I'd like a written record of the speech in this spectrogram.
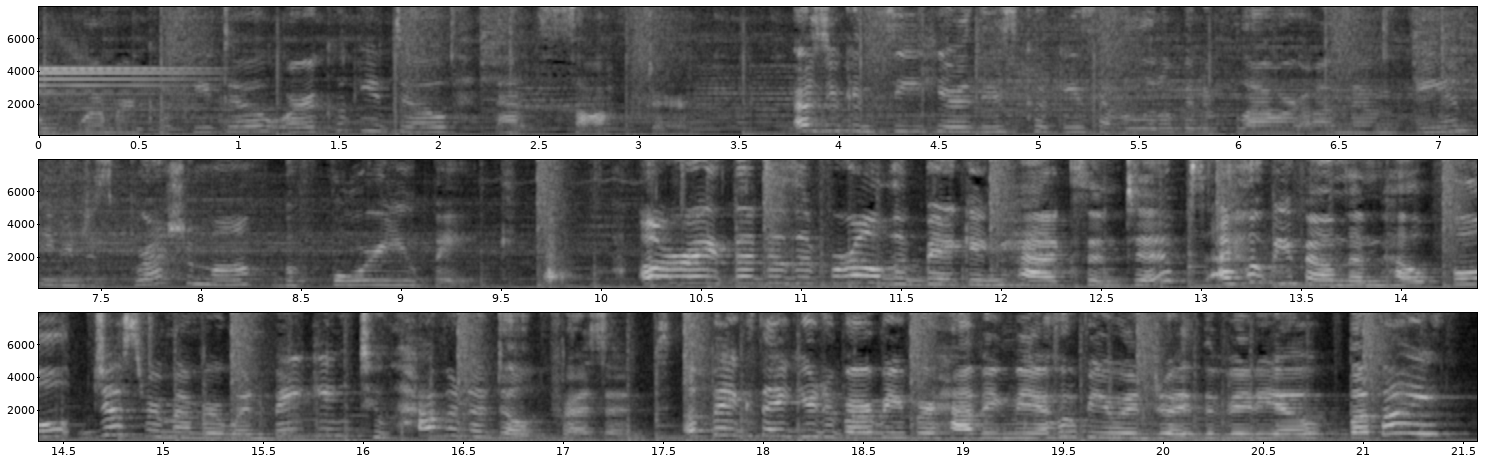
a warmer cookie dough or a cookie dough that's softer. As you can see here, these cookies have a little bit of flour on them and you can just brush them off before you bake. Alright, that does it for all the baking hacks and tips. I hope you found them helpful. Just remember when baking to have an adult present. A big thank you to Barbie for having me. I hope you enjoyed the video. Bye-bye!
